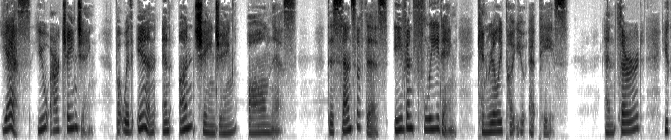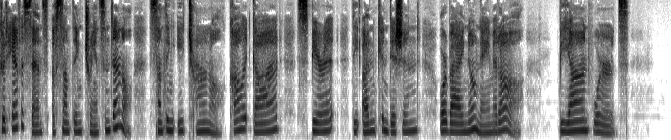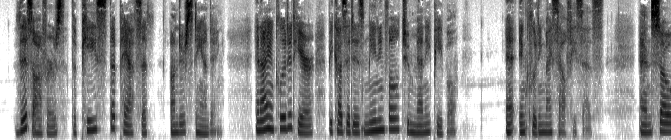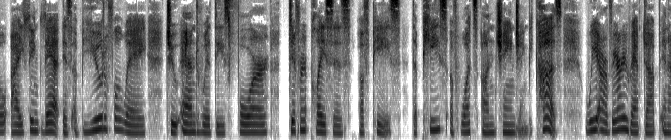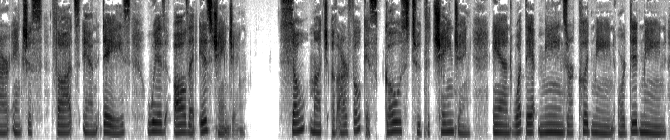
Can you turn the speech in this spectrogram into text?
Yes, you are changing, but within an unchanging allness. The sense of this, even fleeting, can really put you at peace. And third, you could have a sense of something transcendental, something eternal. Call it God, Spirit, the unconditioned, or by no name at all. Beyond words. This offers the peace that passeth understanding. And I include it here because it is meaningful to many people, eh, including myself, he says. And so I think that is a beautiful way to end with these four different places of peace. The peace of what's unchanging because we are very wrapped up in our anxious thoughts and days with all that is changing so much of our focus goes to the changing and what that means or could mean or did mean.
